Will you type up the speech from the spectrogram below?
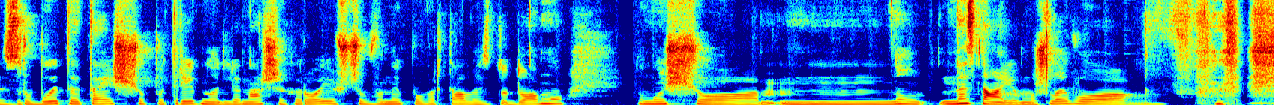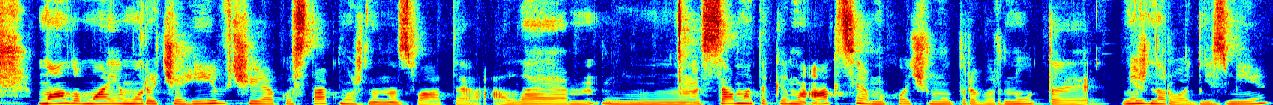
зробити те, що потрібно для наших героїв, щоб вони повертались додому. Тому що не знаю, можливо, мало маємо речагів, чи якось так можна назвати. Але саме такими акціями хочемо привернути міжнародні змі.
